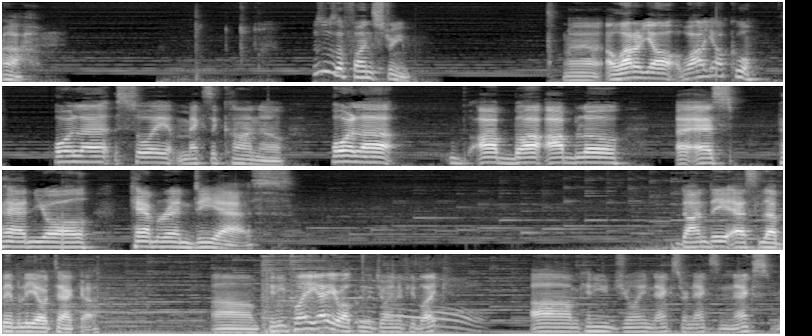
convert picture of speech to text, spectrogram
Ah. This was a fun stream. Uh, a lot of y'all, a lot of y'all cool. Hola, soy mexicano. Hola, hablo uh, español. Cameron Diaz. Donde es la biblioteca? Um, can you play? Yeah, you're welcome to join if you'd like. Um, can you join next or next and next?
